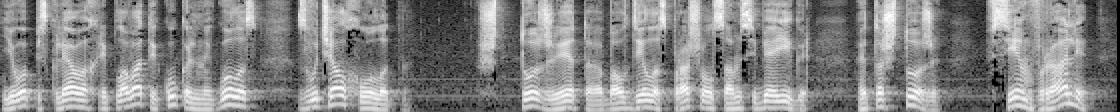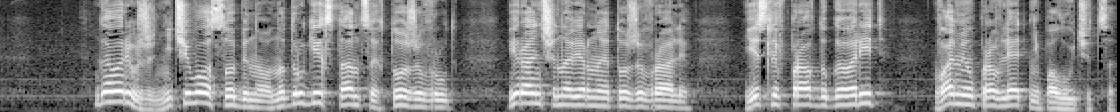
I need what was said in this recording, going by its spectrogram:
Его пескляво хрипловатый кукольный голос звучал холодно. «Что же это?» – обалдело спрашивал сам себя Игорь. «Это что же? Всем врали?» «Говорю же, ничего особенного. На других станциях тоже врут. И раньше, наверное, тоже врали. Если вправду говорить, вами управлять не получится.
